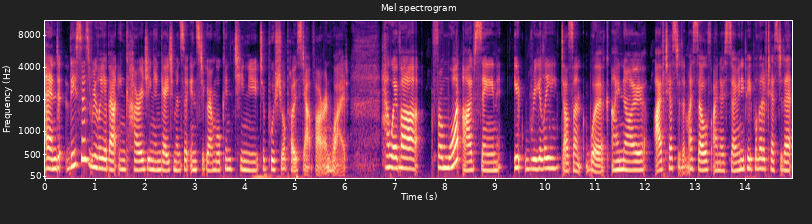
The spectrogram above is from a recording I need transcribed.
And this is really about encouraging engagement so Instagram will continue to push your post out far and wide. However, from what I've seen, it really doesn't work. I know I've tested it myself. I know so many people that have tested it,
